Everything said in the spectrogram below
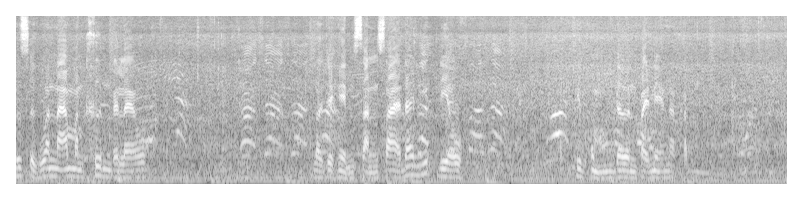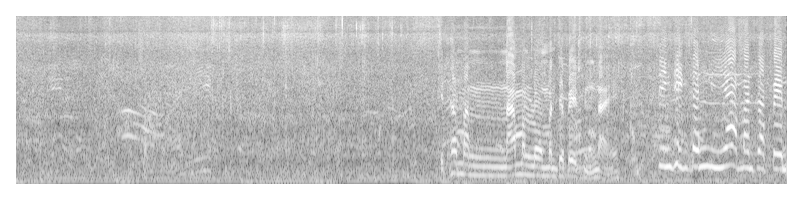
รู้สึกว่าน้ำมันขึ้นไปแล้ว เราจะเห็นสันทรายได้นิดเดียว ที่ผมเดินไปเนี่ยนะครับถ้ามันน้ำมันลงมันจะไปถึงไหน จริงๆ ตรงนี้อะมันจะเป็น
